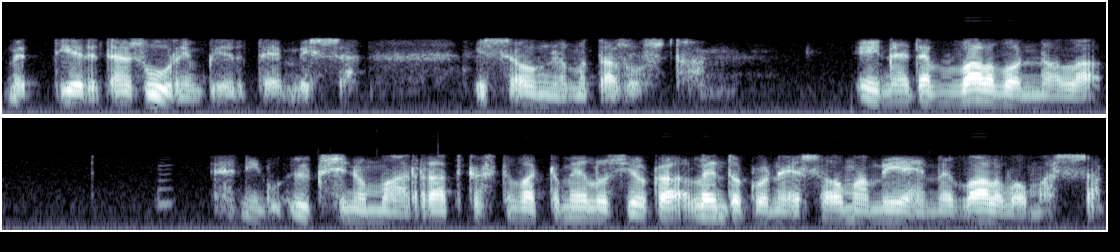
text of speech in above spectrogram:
me tiedetään suurin piirtein, missä, missä ongelmat asustaa. Ei näitä valvonnalla niin kuin yksinomaan ratkaista, vaikka meillä olisi joka lentokoneessa oma miehemme valvomassa,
